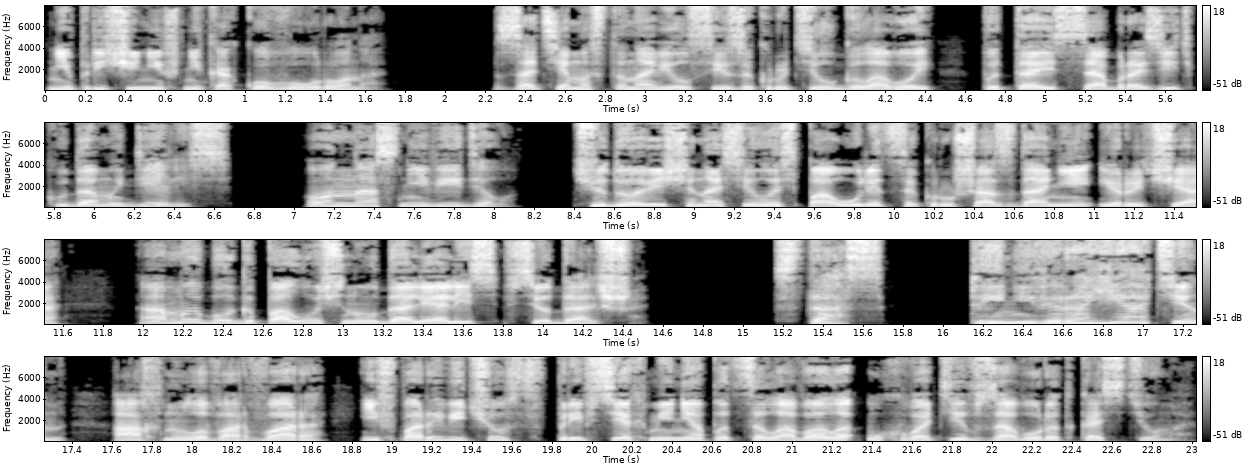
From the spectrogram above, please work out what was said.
не причинив никакого урона. Затем остановился и закрутил головой, пытаясь сообразить, куда мы делись. Он нас не видел. Чудовище носилось по улице, круша здания и рыча, а мы благополучно удалялись все дальше. «Стас, ты невероятен!» — ахнула Варвара и в порыве чувств при всех меня поцеловала, ухватив за ворот костюма.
